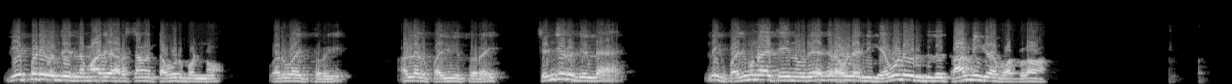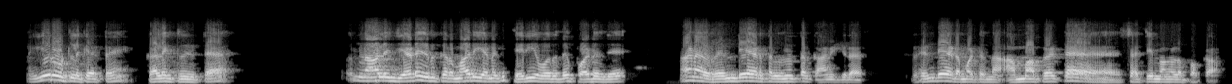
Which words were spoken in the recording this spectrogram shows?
எப்படி வந்து இந்த மாதிரி அரசாங்கம் தவறு பண்ணும்? வருவாய்த்துறை அல்லது பதிவுத்துறை. செஞ்சிருக்கு இல்ல. இன்னைக்கு பதிமூணாயிரத்தி ஐநூறு ஏக்கராவில் இன்னைக்கு எவ்வளவு இருக்குது? காமிங்களை பார்க்கலாம். ஈரோட்டில் கேட்டேன் கலெக்டர் கிட்ட. ஒரு நாலஞ்சு இடம் இருக்கிற மாதிரி எனக்கு தெரிய வருது படுது. ஆனா ரெண்டே இடத்துல இருந்து தான் காமிக்கிறார். ரெண்டே இடம் மட்டும்தான். அம்மாப்பேட்டை சத்தியமங்கலம் பக்கம்.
